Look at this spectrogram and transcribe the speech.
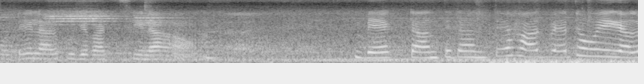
হোটেল আর খুঁজে পাচ্ছি না ব্যাগ টানতে টানতে হাত ব্যথা হয়ে গেল।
